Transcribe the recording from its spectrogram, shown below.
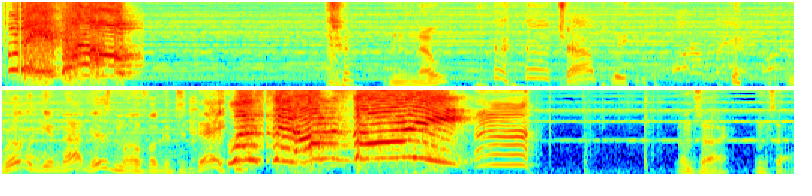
Please help! no. try, please. We're getting out this motherfucker today. Listen, I'm sorry! Ah. I'm sorry. I'm sorry.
